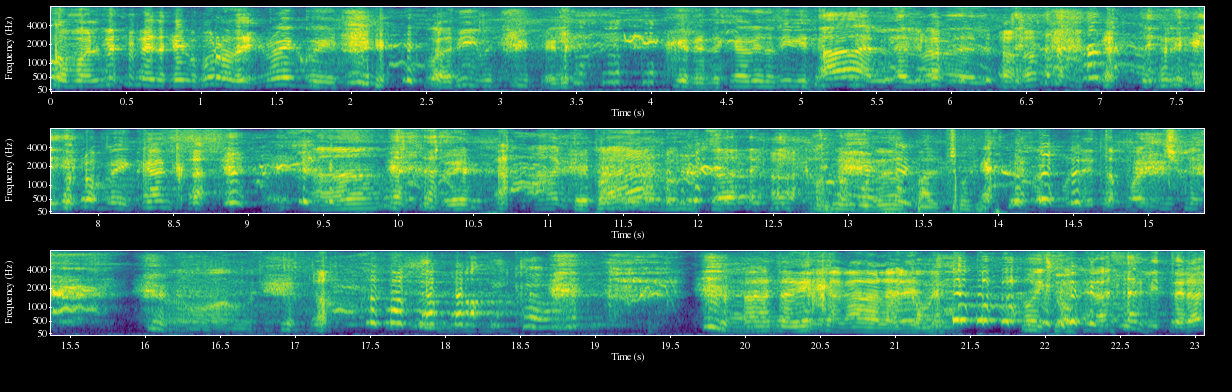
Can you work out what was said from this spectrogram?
como el meme del burro de Shrek, güey. Así, güey, Que te queda viendo así. bien. Ah, el, el meme del. Profe, caca. Ah, ah, qué Una moneda para el chueco. La muleta para el chue. No mames. Ah, está bien cagado la neta. Oye, como- literal.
